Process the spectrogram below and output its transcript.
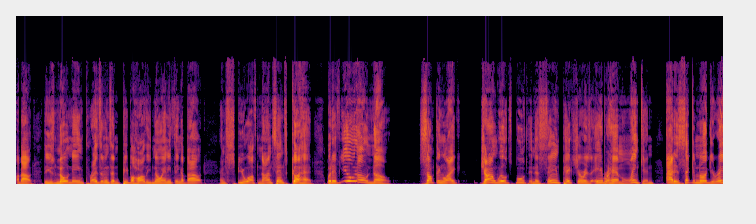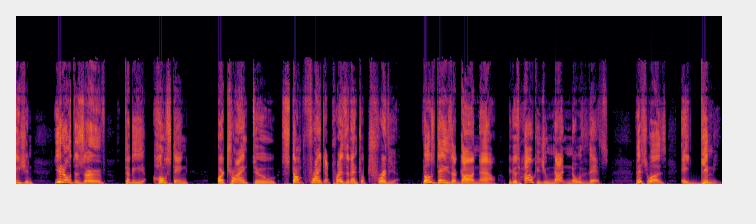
about these no name presidents and people hardly know anything about and spew off nonsense? Go ahead. But if you don't know something like John Wilkes Booth in the same picture as Abraham Lincoln at his second inauguration, you don't deserve to be hosting or trying to stump Frank at presidential trivia. Those days are gone now because how could you not know this? This was a gimme.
